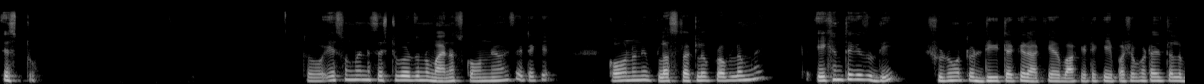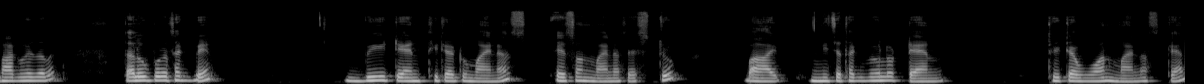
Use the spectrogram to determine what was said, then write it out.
S two তো S one minus S two করার জন্য মাইনাস কমন নেওয়া হয়েছে, এটাকে কমন আনি প্লাস রাখলেও প্রবলেম নেই। এখান থেকে যদি শুধুমাত্র ডিটাকে রাখি আর বাকিটাকে এই পাশে পাঠাই, তাহলে ভাগ হয়ে যাবে। তাহলে উপরে থাকবে B tan theta two minus S one minus S two বা নিচে থাকবে হলো tan theta one minus tan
